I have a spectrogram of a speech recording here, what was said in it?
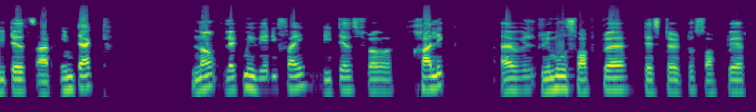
Details are intact. Now let me verify details for Khalik. I will remove software tester to software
